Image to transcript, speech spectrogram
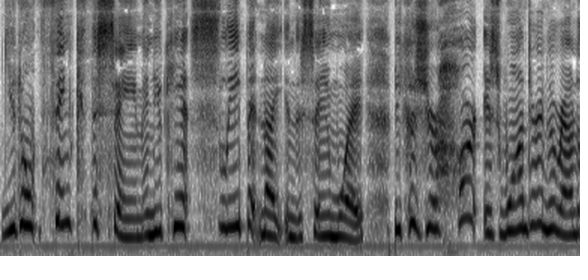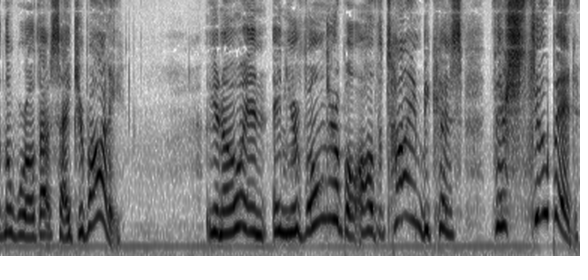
you don't think the same and you can't sleep at night in the same way because your heart is wandering around in the world outside your body you know and and you're vulnerable all the time because they're stupid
